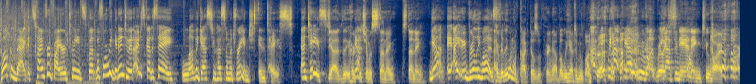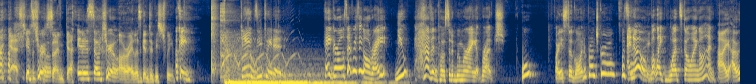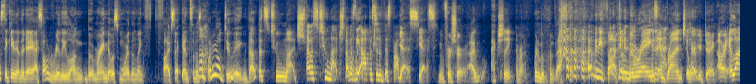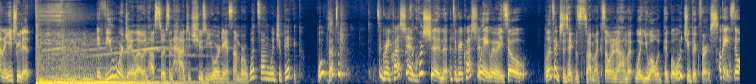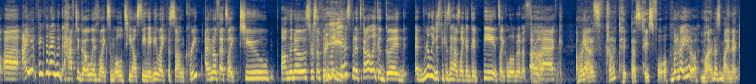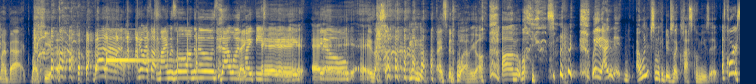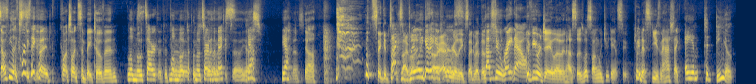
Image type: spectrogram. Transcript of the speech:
Welcome back. It's time for Fire Tweets. But before we get into it, I just got to say, love a guest who has so much range And taste. and taste. Yeah, the, her Yeah. kitchen was stunning. Stunning. Yeah, I, I, it really was. I really want to have cocktails with her now, but we have to move on. Uh, we, we have, we have to move on. We're we like standing too hard for our guest. It's true. first time guest. It is so true. All right, let's get into these tweets. Okay, James, you tweeted, "Hey girls, everything all right? You haven't posted a boomerang at brunch. Are you still going to brunch, girl? What's I know, but like, what's going on? I, I was thinking the other day, I saw a really long boomerang that was more than like five seconds. And I was like, what are y'all doing? That, that's too much. That was too much. That oh was the like a- opposite of this problem. Yes, yes, for sure. I actually, never mind. We're gonna move on from that. I have many thoughts on boomerangs and brunch and Sure. what you're doing. All right, Ilana, you treat it. If you were J Lo in Hustlers and had to choose your dance number, what song would you pick? Whoa, that's a It's a great question. A question. It's a great question. Wait, wait, wait. So let's actually take this timeline because I want to know how much what you all would pick. But what would you pick first? Okay, so uh, I think that I would have to go with like some old TLC, maybe like the song "Creep." I don't know if that's like too on the nose for something like this, but it's got like a good, really just because it has like a good beat. It's like a little bit of a throwback. Oh my yeah. god, that's kind of ta that's tasteful. What about you? Mine was My Neck, My Back by Khia. That, uh, you know, I thought mine was a little on the nose. That one Like, might be, you know. it's been a while, y'all. Um, well, wait, I, I wonder if someone could do just like classical music. Of course. That would be like Of course they could. Come on to like some Beethoven. a little Mozart, a little Mozart in the mix. Yes. Yeah, yeah. Yes, yeah. Let's take it to Zach's the sideline. really getting Sorry, into I'm this. really excited about this. To do it right now. If you were J Lo and Hustlers, what song would you dance to? Tweet us using the hashtag AM to DM.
